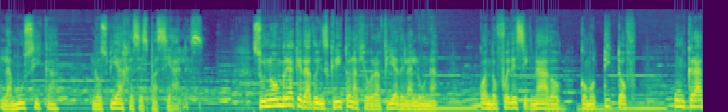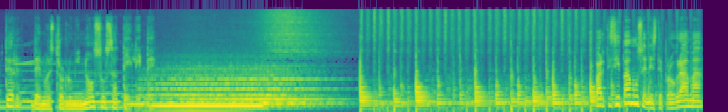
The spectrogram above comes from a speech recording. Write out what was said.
la música, los viajes espaciales. Su nombre ha quedado inscrito en la geografía de la Luna, cuando fue designado como Titov, un cráter de nuestro luminoso satélite. Participamos en este programa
